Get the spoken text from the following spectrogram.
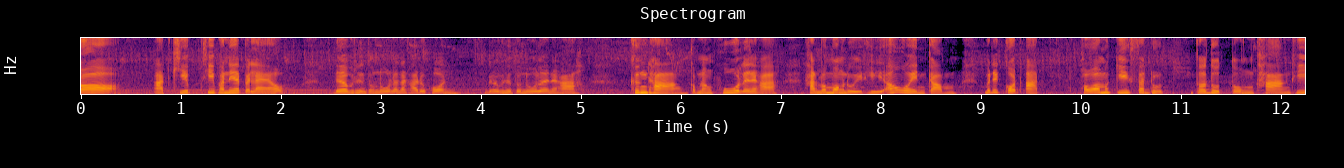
ก็อัดคลิปที่พะเนียดไปแล้ว เดินไปถึงตรงนู้นแล้วนะคะ ทุกคนเดินไปถึงตรงนู้นเลยนะคะ ครึ่งทางกำลังพูดเลยนะคะ หันมามองดูอีกทีเอ้าเวรกรรมไม่ได้กดอัด เพราะว่าเมื่อกี้สะดุดสะดุดตรงทางที่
